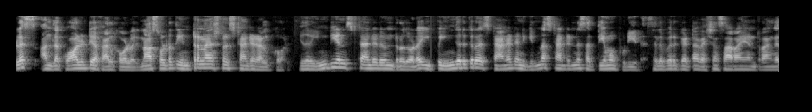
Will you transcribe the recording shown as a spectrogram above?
ப்ளஸ் அந்த குவாலிட்டி ஆஃப் ஆல்கோஹால் நான் சொல்கிறது இன்டர்நேஷ்னல் ஸ்டாண்டர்ட் ஆல்கோஹால் இதில் இந்தியன் ஸ்டாண்டர்டுன்றதோட இப்போ இங்கே இருக்கிற ஸ்டாண்டர்ட் எனக்கு என்ன ஸ்டாண்டர்ட்னு சத்தியமாக புரியல. சில பேர் கேட்டால் விஷ சாராயன்றாங்க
